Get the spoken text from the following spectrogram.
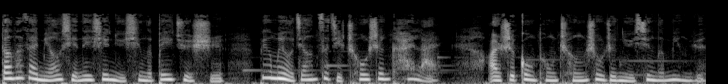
当他在描写那些女性的悲剧时，并没有将自己抽身开来。而是共同承受着女性的命运。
